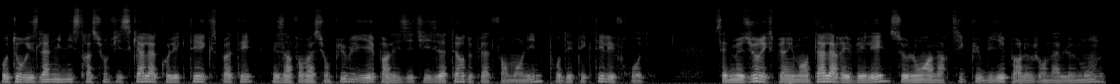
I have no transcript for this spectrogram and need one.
autorise l'administration fiscale à collecter et exploiter les informations publiées par les utilisateurs de plateformes en ligne pour détecter les fraudes. Cette mesure expérimentale a révélé, selon un article publié par le journal Le Monde,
